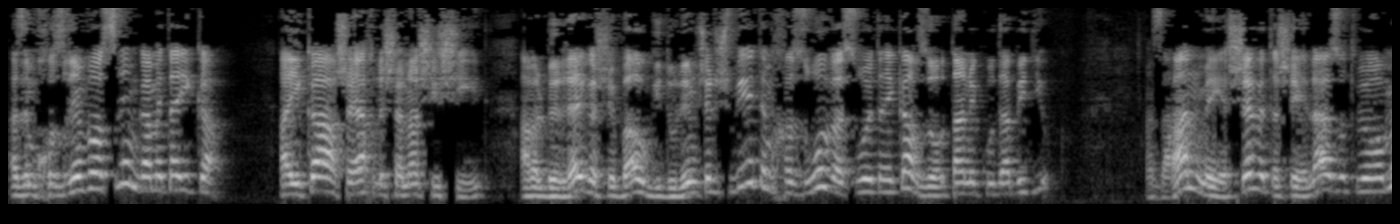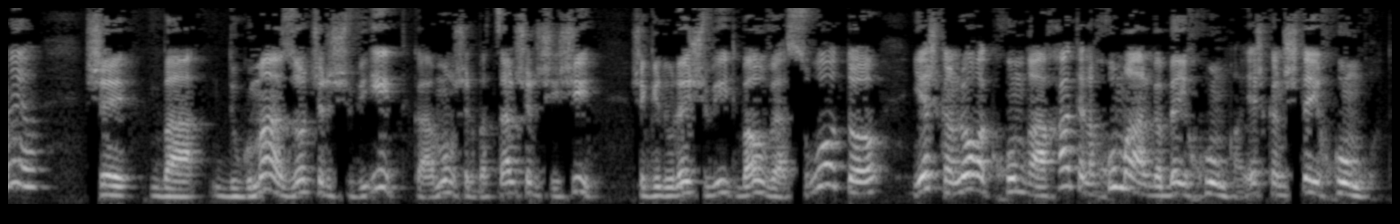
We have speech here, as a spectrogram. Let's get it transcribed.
אז הם חוזרים ואוסרים גם את העיקר. העיקר שייך לשנה שישית, אבל ברגע שבאו גידולים של שביעית הם חזרו ואסרו את העיקר, זו אותה נקודה בדיוק. אז הר"ן מיישב את השאלה הזאת ואומר שבדוגמה הזאת של שביעית, כאמור של בצל של שישית, שגידולי שביעית באו ואסרו אותו, יש כאן לא רק חומרה אחת, אלא חומרה על גבי חומרה, יש כאן שתי חומרות.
